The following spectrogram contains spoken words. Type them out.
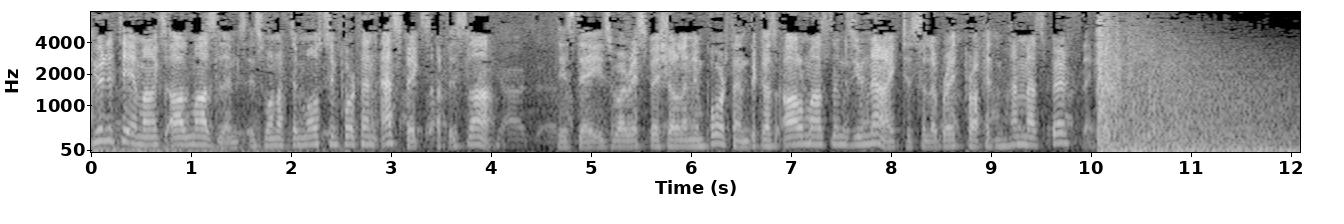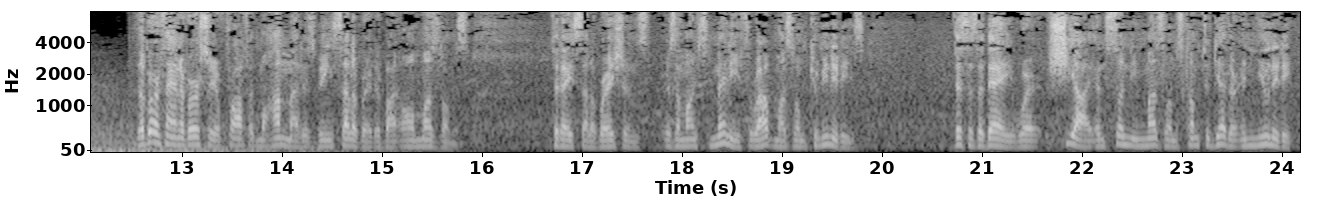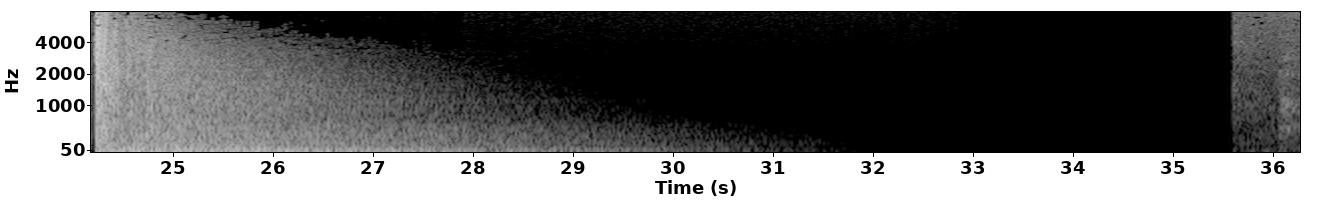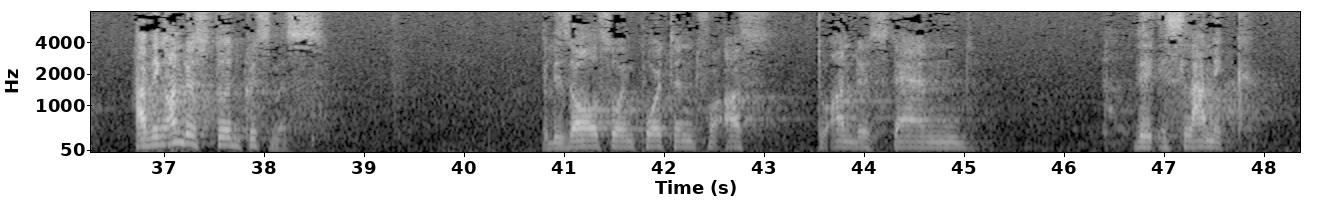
Unity amongst all Muslims is one of the most important aspects of Islam. This day is very special and important because all Muslims unite to celebrate Prophet Muhammad's birthday. The birth anniversary of Prophet Muhammad is being celebrated by all Muslims. Today's celebrations is amongst many throughout Muslim communities. This is a day where Shia and Sunni Muslims come together in unity. Having understood Christmas, it is also important for us to understand the Islamic,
